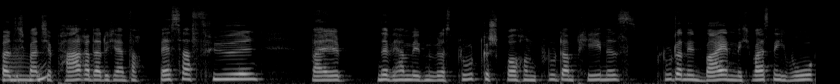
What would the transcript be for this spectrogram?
weil sich manche Paare dadurch einfach besser fühlen, weil ne, wir haben eben über das Blut gesprochen, Blut am Penis, Blut an den Beinen, ich weiß nicht wo,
